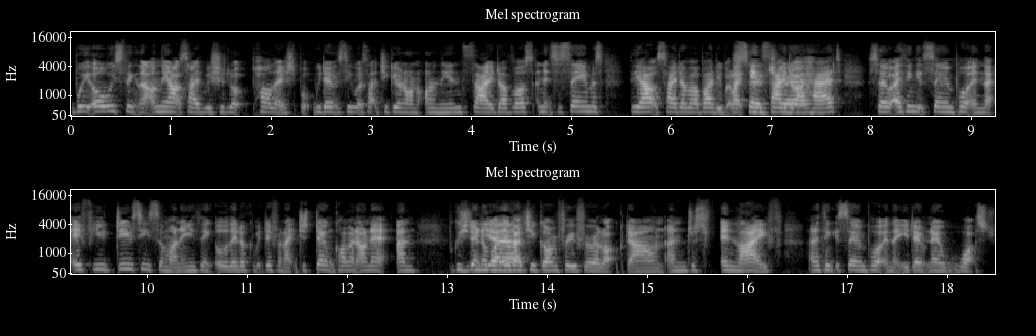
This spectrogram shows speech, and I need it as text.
we always think that on the outside we should look polished, but we don't see what's actually going on on the inside of us, and it's the same as the outside of our body, but like So inside our head. So I think it's so important that if you do see someone and you think, oh, they look a bit different, like just don't comment on it, and because you don't know what they've actually gone through through a lockdown and just in life. And I think it's so important that you don't know what's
